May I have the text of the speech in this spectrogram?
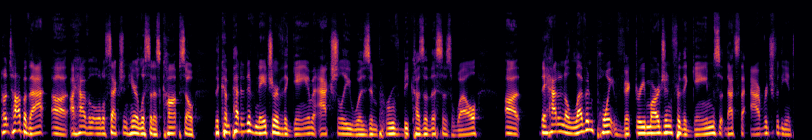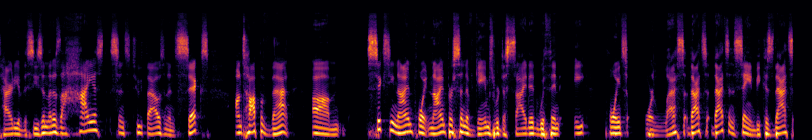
on top of that, uh, I have a little section here listed as comp. So the competitive nature of the game actually was improved because of this as well. Uh, they had an 11 point victory margin for the games. That's the average for the entirety of the season. That is the highest since 2006. On top of that, um, 69.9% of games were decided within eight points or less. That's that's insane because that's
